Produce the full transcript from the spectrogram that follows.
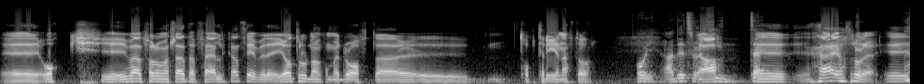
Eh, och i varje fall om Atlanta Falcons ser vi det. Jag tror de kommer drafta eh, topp tre nästa år. Oj, ja det tror jag inte. Eh, nej, jag tror det. Eh,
